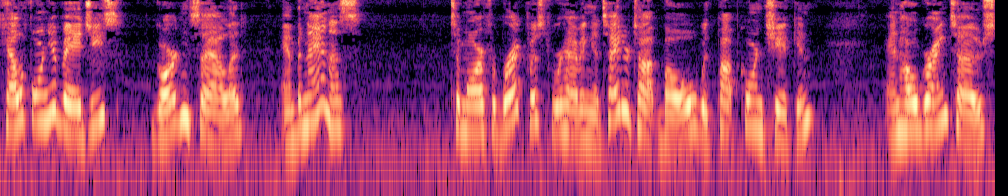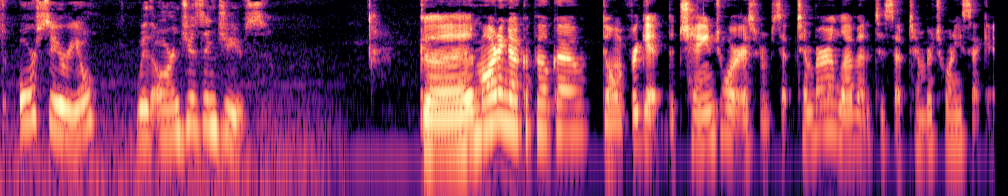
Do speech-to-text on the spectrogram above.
California veggies, garden salad, and bananas. Tomorrow for breakfast, we're having a tater tot bowl with popcorn chicken and whole grain toast or cereal with oranges and juice. Good morning, Okapilco. Don't forget, the change war is from September 11th to September 22nd.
